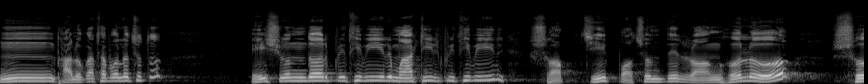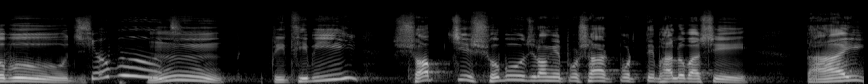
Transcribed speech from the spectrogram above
হুম ভালো কথা বলেছ তো। এই সুন্দর পৃথিবীর মাটির পৃথিবীর সবচেয়ে পছন্দের রং হলো সবুজ। সবুজ? হুম পৃথিবী সবচেয়ে সবুজ রঙের পোশাক পরতে ভালোবাসে। তাই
